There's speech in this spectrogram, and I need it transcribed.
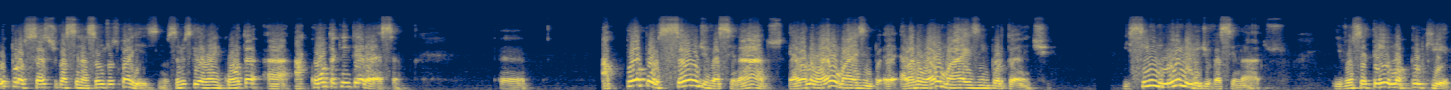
o processo de vacinação dos outros países. Nós temos que levar em conta a, a conta que interessa. É, a proporção de vacinados, ela não é o mais, é, ela não é o mais importante, e sim o número de vacinados. E você tem uma. Por quê?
